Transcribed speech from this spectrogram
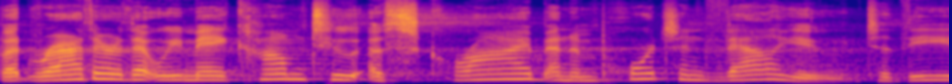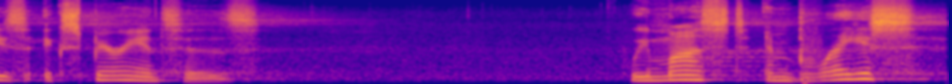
but rather that we may come to ascribe an important value to these experiences we must embrace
